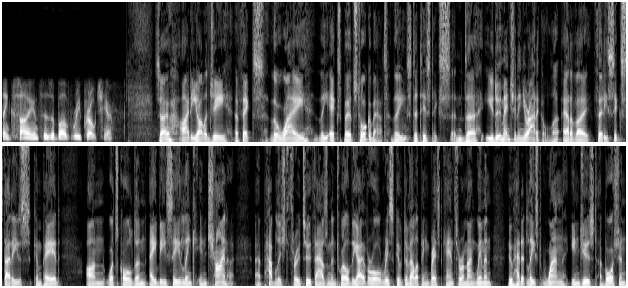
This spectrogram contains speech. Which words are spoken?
think science is above reproach here. So, ideology affects the way the experts talk about the statistics. And uh, you do mention in your article, uh, out of a 36 studies compared on what's called an ABC link in China. Uh, published through 2012, the overall risk of developing breast cancer among women who had at least one induced abortion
